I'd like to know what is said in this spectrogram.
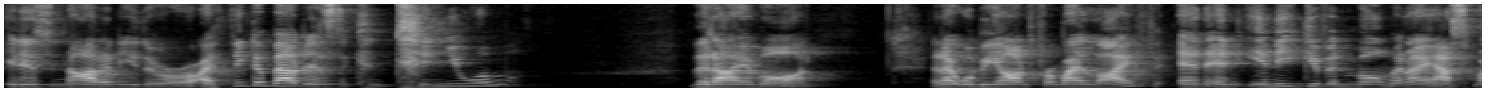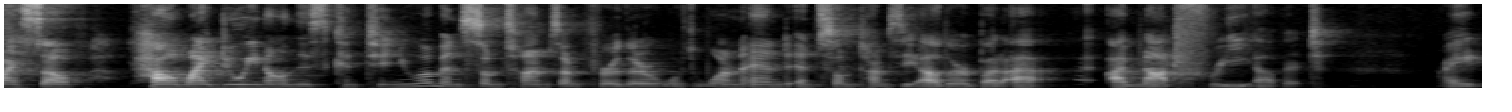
it is not an either or. I think about it as a continuum that I am on. And I will be on for my life. And in any given moment, I ask myself, how am I doing on this continuum? And sometimes I'm further with one end and sometimes the other, but I, I'm not free of it, right?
